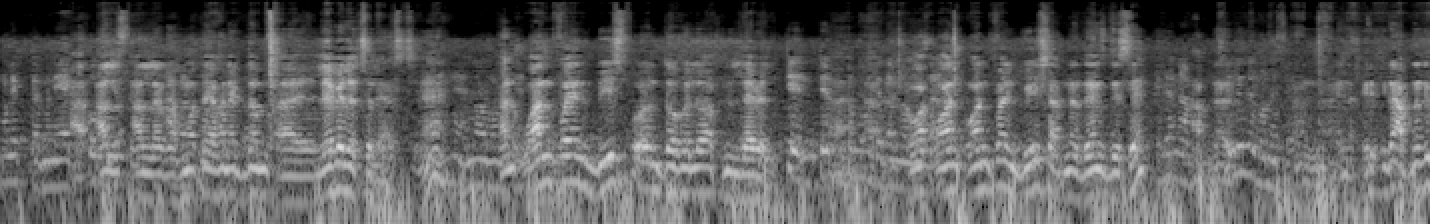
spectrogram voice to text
মানে এক আ- কমে আল- গেছে। আল্লাহর রহমতে এখন একদম লেভেলে চলে আসছে হ্যাঁ? হ্যাঁ, আর ওয়ান পয়েন্ট বিশ পর্যন্ত হলো আপনি লেভেল হয়। ওয়ান পয়েন্ট বিশ আপনার রেঞ্জ দিছে আপনার হয়, এটা আপনারই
